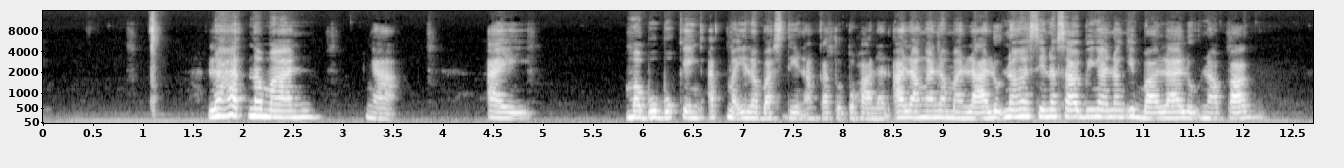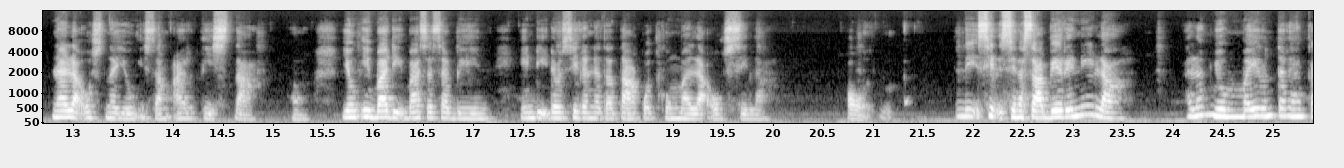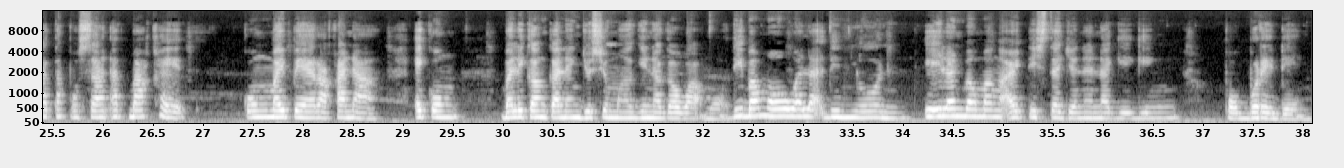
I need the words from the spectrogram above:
lahat naman nga ay mabubuking at mailabas din ang katotohanan. Alangan naman, lalo na nga sinasabi nga ng iba, lalo na pag nalaos na yung isang artista. Oh. Yung iba, di ba, sasabihin, hindi daw sila natatakot kung malaos sila. Oh, di, sinasabi rin nila, alam nyo, mayroon talagang katapusan at bakit? Kung may pera ka na, eh kung balikan ka ng Diyos yung mga ginagawa mo, di ba mawawala din yun? Ilan bang mga artista dyan na nagiging pobre din?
